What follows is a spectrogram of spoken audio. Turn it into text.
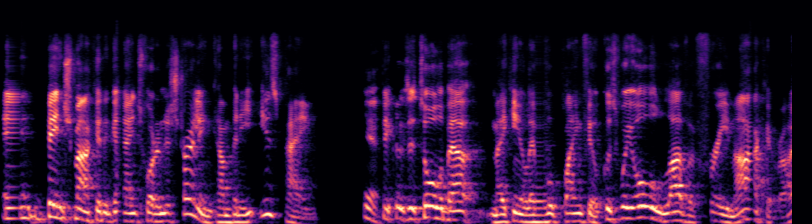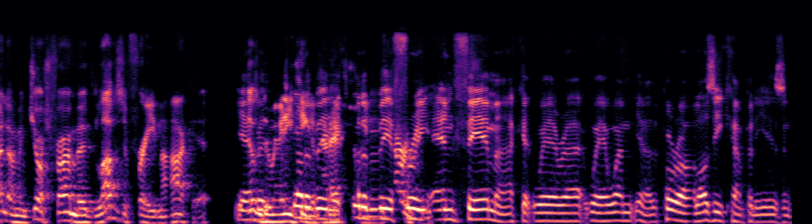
And benchmark it against what an Australian company is paying. Yeah. Because it's all about making a level playing field. Because we all love a free market, right? I mean, Josh Frydenberg loves a free market. Yeah, but it's got to be it's got to be a free and fair market where uh, where one you know the poor old Aussie company isn't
